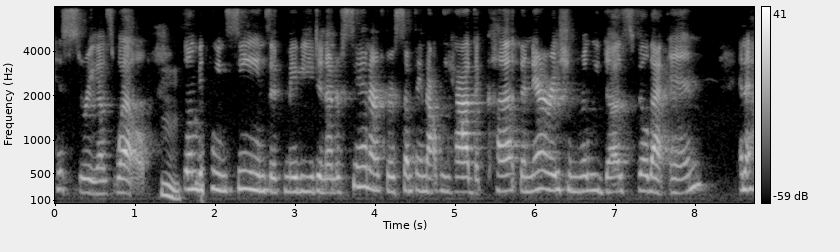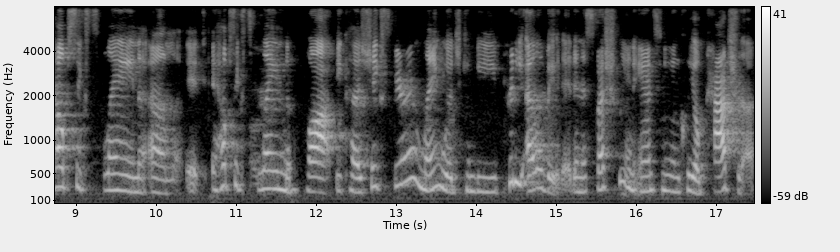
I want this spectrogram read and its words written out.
history as well. Hmm. So in between scenes, if maybe you didn't understand or if there's something that we had to cut, the narration really does fill that in. And it helps explain um, it, it helps explain the plot because Shakespearean language can be pretty elevated, and especially in Antony and Cleopatra,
